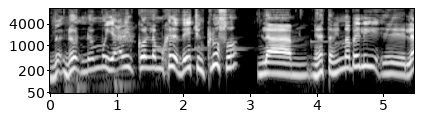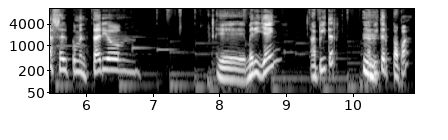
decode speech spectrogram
no, no, no es muy hábil con las mujeres. De hecho, incluso la, en esta misma peli eh, le hace el comentario eh, Mary Jane a Peter, a Mm. Peter papá.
